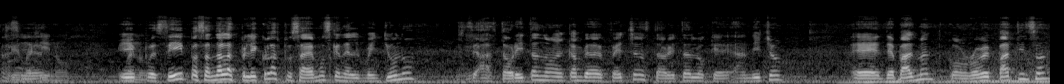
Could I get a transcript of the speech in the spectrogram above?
Me Así es. Y Bueno. pues sí, pasando a las películas, pues sabemos que en el 21, o sea, hasta ahorita no han cambiado de fecha, hasta ahorita es lo que han dicho. eh, de Batman con Robert Pattinson.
